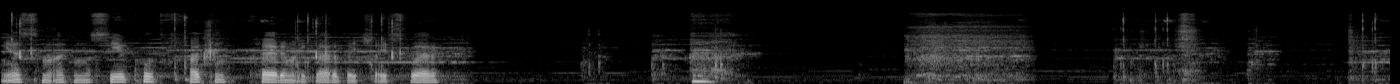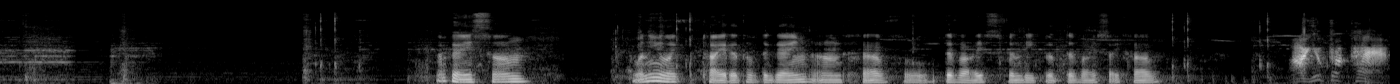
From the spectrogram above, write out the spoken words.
Yes, Magnus, you could fucking carry my garbage, I swear. okay, so when you like tired of the game and have a device, Vendetta device I have. Are you prepared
